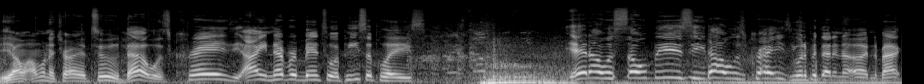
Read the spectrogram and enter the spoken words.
Yeah, I, want to try it too. That was crazy. I ain't never been to a pizza place. so busy. Yeah, that was so busy. That was crazy. You want to put that in the uh, in the back?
